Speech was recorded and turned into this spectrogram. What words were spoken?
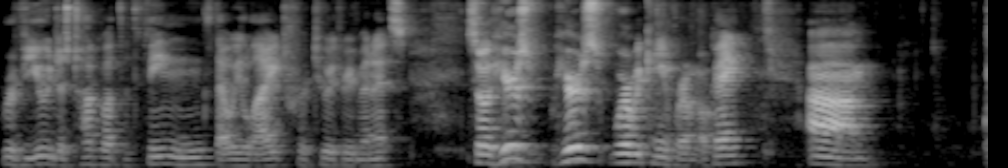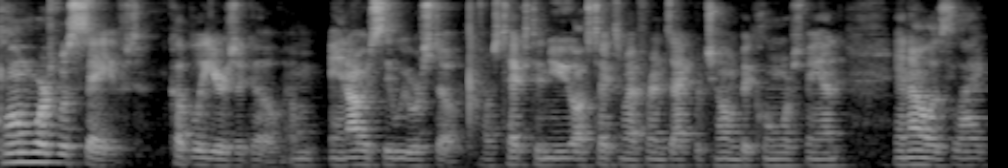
review and just talk about the things that we liked for two or three minutes. So here's here's where we came from. Okay, um, Clone Wars was saved couple of years ago, and, and obviously we were stoked. I was texting you, I was texting my friend Zach Bachon, big Clone Wars fan, and I was like,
